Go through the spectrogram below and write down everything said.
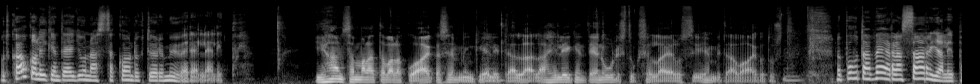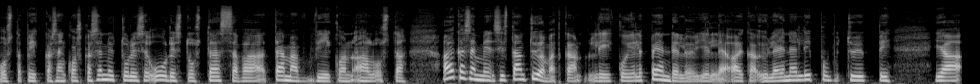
Mutta kaukoliikenteen junassa konduktööri myy edelleen lippuja ihan samalla tavalla kuin aikaisemminkin, eli tällä lähiliikenteen uudistuksella ei ollut siihen mitään vaikutusta. Mm. No puhutaan VRn sarjalipusta pikkasen, koska se nyt tuli se uudistus tässä vaan tämän viikon alusta. Aikaisemmin, siis tämä on työmatkan liikkujille, pendelöijille aika yleinen lipputyyppi, ja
